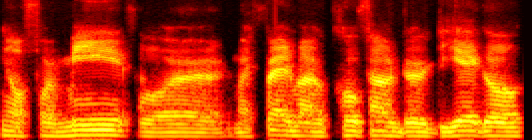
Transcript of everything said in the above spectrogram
you know, for me, for my friend, my co founder, Diego,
